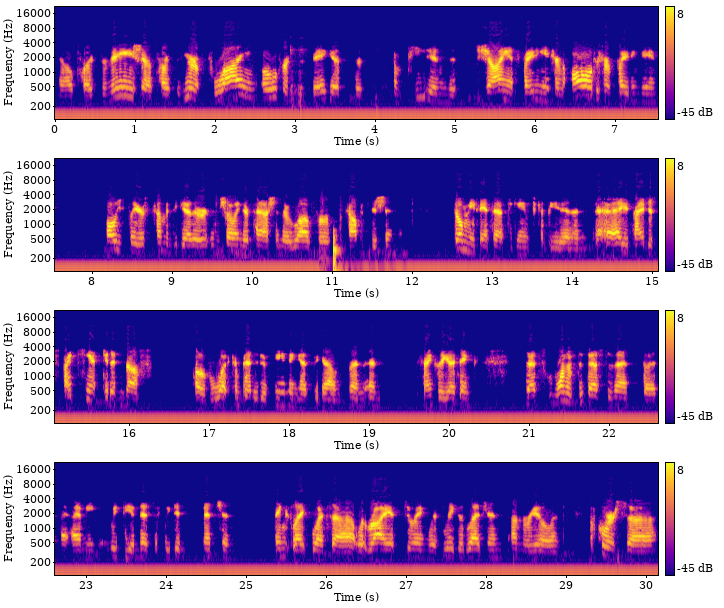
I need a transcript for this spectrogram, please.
you know, parts of Asia, parts of Europe, flying over to Vegas to compete in this giant fighting game tournament, all different fighting games. All these players coming together and showing their passion, their love for competition. So many fantastic games to compete in, and I, I just I can't get enough of what competitive gaming has become. And, and frankly, I think that's one of the best events. But I mean, we'd be amiss if we didn't mention things like what uh, what Riot's doing with League of Legends, Unreal, and of course, uh,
